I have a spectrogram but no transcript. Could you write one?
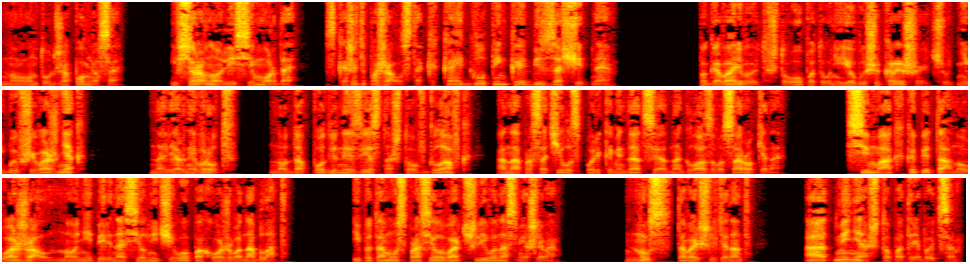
Но он тут же опомнился. И все равно, лисья морда, скажите, пожалуйста, какая глупенькая беззащитная. Поговаривают, что опыт у нее выше крыши, чуть не бывший важняк. Наверное, врут. Но доподлинно известно, что в главк она просочилась по рекомендации одноглазого Сорокина. Симак капитан уважал, но не переносил ничего похожего на блат. И потому спросил ворчливо-насмешливо. — Ну-с, товарищ лейтенант, а от меня что потребуется?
